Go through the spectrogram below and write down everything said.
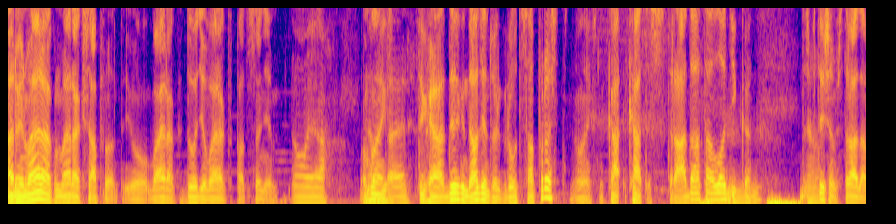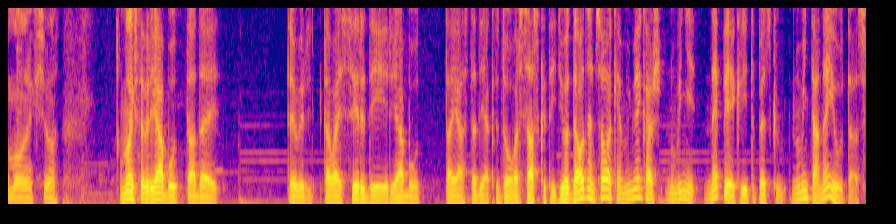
Arvien vairāk un vairāk saprotu, jo vairāk dod, jo vairāk tu pats saņem. Oh, jā. Man liekas, tā kā diezgan daudziem to ir grūti saprast. Man Liekas, nu, kā, kā tas strādā, tā loģika. Mm -hmm. Tas patiešām strādā, man liekas, jo Man liekas, tev ir jābūt tādai, tev ir tavai sirdī ir jābūt tajā stadijā, ka tu to vari saskatīt. Jo daudziem cilvēkiem viņi vienkārši nu, viņi nepiekrīt, tāpēc ka nu, viņi tā nejūtās.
